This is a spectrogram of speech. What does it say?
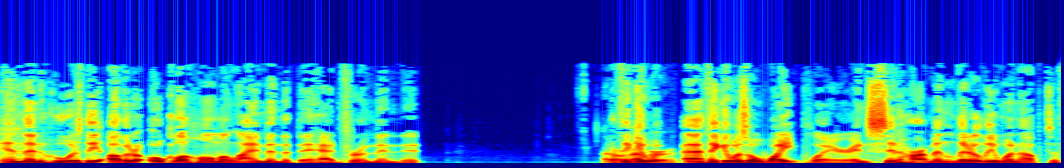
and then who was the other Oklahoma lineman that they had for a minute? I don't think remember. It, I think it was a white player, and Sid Hartman literally went up to.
